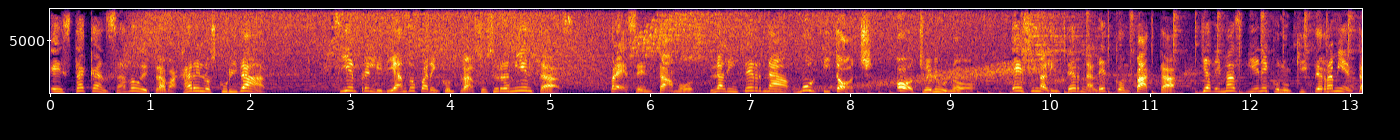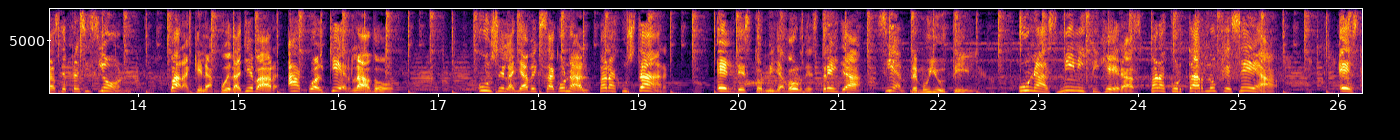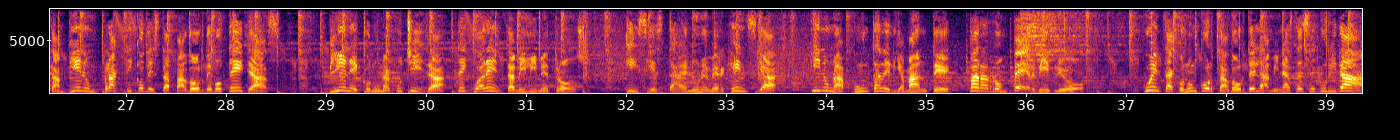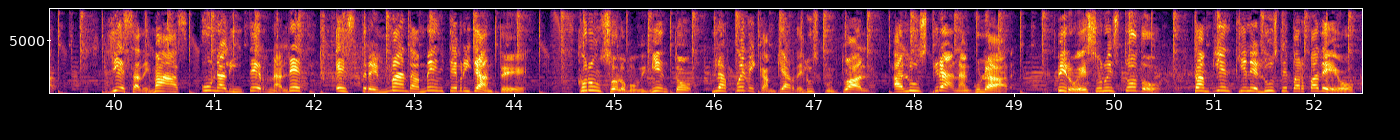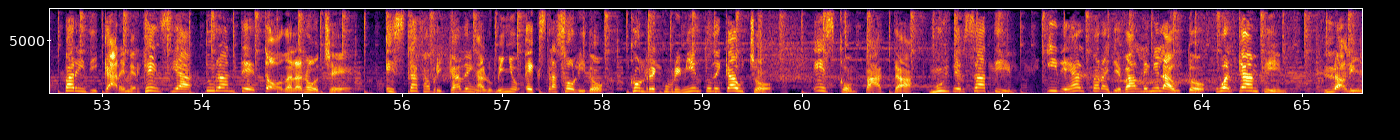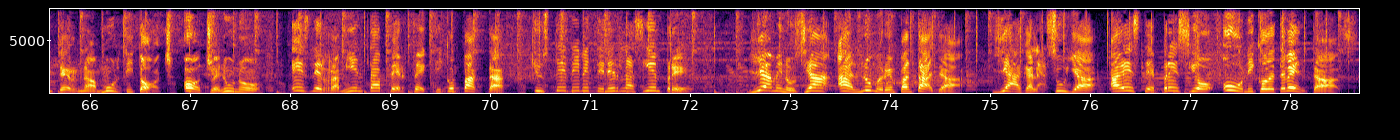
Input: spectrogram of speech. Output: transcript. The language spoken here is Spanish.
¿Está cansado de trabajar en la oscuridad? Siempre lidiando para encontrar sus herramientas. Presentamos la linterna Multitouch 8 en 1. Es una linterna LED compacta y además viene con un kit de herramientas de precisión para que la pueda llevar a cualquier lado. Use la llave hexagonal para ajustar. El destornillador de estrella, siempre muy útil. Unas mini tijeras para cortar lo que sea. Es también un práctico destapador de botellas. Viene con una cuchilla de 40 milímetros. Y si está en una emergencia, tiene una punta de diamante para romper vidrio. Cuenta con un cortador de láminas de seguridad. Y es además una linterna LED extremadamente brillante. Con un solo movimiento, la puede cambiar de luz puntual a luz gran angular. Pero eso no es todo. También tiene luz de parpadeo para indicar emergencia durante toda la noche. Está fabricada en aluminio extra sólido con recubrimiento de caucho. Es compacta, muy versátil, ideal para llevarla en el auto o al camping. La linterna Multitouch 8 en 1 es la herramienta perfecta y compacta que usted debe tenerla siempre. Llámenos ya al número en pantalla y haga la suya a este precio único de Teventas.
